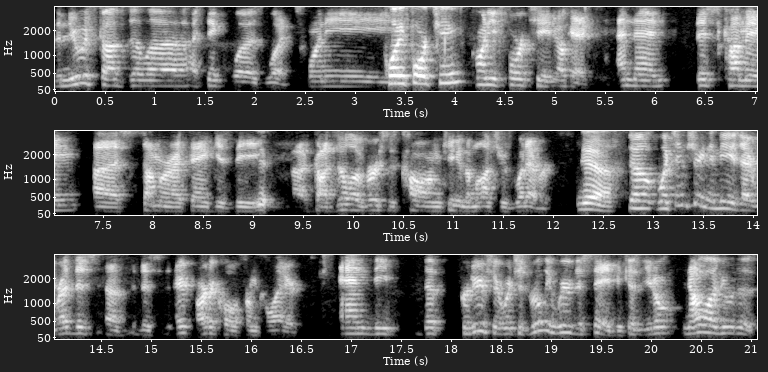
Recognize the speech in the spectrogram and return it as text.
the newest Godzilla I think was what 20, 2014. 2014. Okay, and then this coming uh, summer I think is the uh, Godzilla versus Kong, King of the Monsters, whatever. Yeah. So what's interesting to me is I read this uh, this article from Collider, and the the producer, which is really weird to say because you don't not a lot of people do this.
